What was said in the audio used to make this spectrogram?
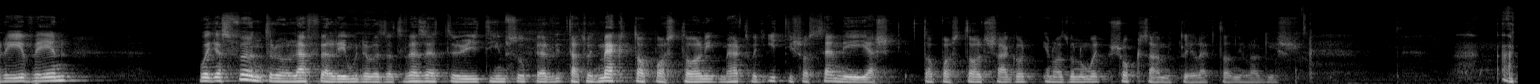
révén, vagy az föntről lefelé úgynevezett vezetői, team super, tehát hogy megtapasztalni, mert hogy itt is a személyes tapasztaltságot, én azt gondolom, hogy sok számít lélektanilag is. Hát,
